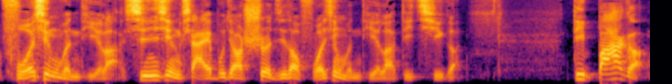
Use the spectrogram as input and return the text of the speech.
佛性问题了。心性下一步就要涉及到佛性问题了。第七个，第八个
